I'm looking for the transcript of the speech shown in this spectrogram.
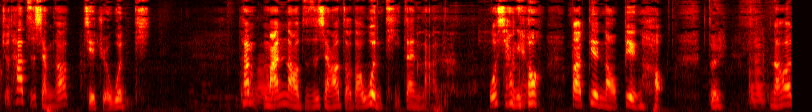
就他只想要解决问题，他满脑子只想要找到问题在哪里。我想要把电脑变好，对。然后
